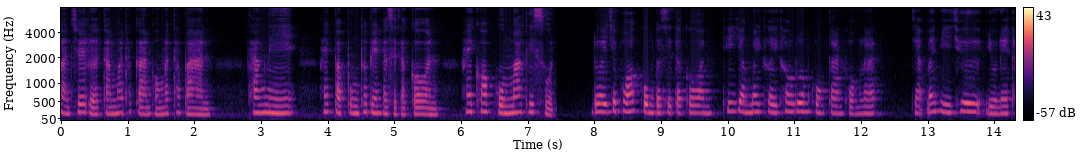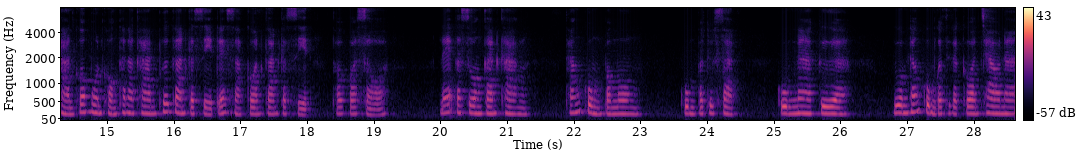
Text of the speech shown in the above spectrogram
การช่วยเหลือตามมาตรการของรัฐบาล ทั้งนี้ให้ปรับปรุงทะเบียนเกษตรกรให้ครอบคลุมมากที่สุด โดยเฉพาะกลุ่มเกษตรกรที่ยังไม่เคยเข้าร่วมโครงการของรัฐ จะไม่มีชื่ออยู่ในฐานข้อมูลของธนาคารเพื่อการเกษตรและสหกรณ์การเกษตร ทกส และกระทรวงการคลัง ทั้งกลุ่มประมง กลุ่มปศุสัตว์ กลุ่มนาเกลือ รวมทั้งกลุ่มเกษตรกรชาวนา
